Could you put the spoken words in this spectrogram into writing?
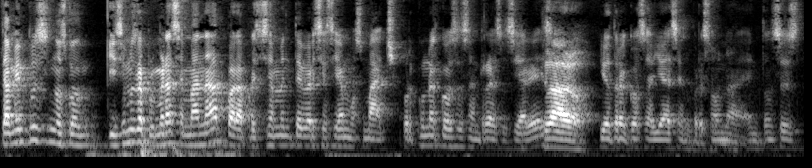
también pues nos con- hicimos la primera semana para precisamente ver si hacíamos match, porque una cosa es en redes sociales Claro. y otra cosa ya es en persona. Entonces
